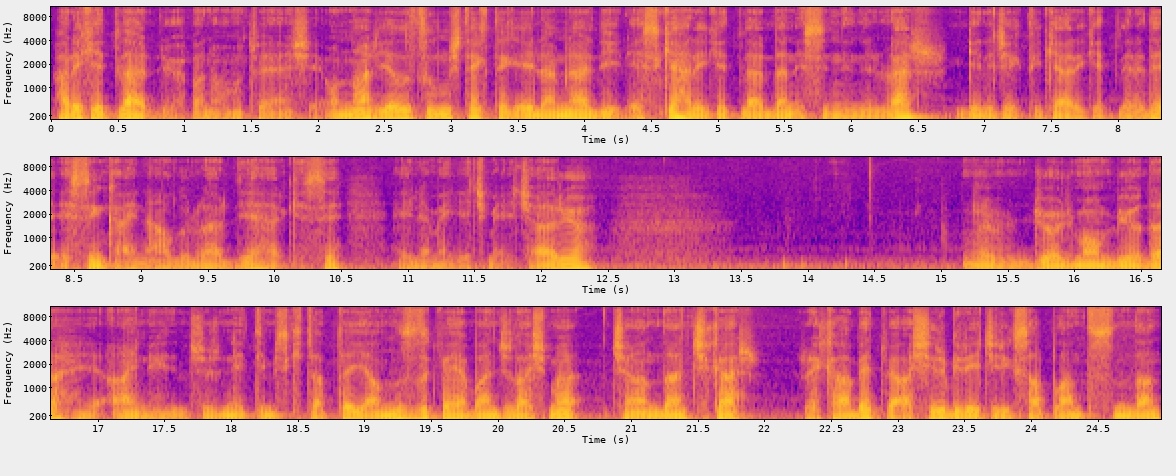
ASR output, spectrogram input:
Hareketler diyor bana umut veren şey. Onlar yalıtılmış tek tek eylemler değil. Eski hareketlerden esinlenirler. Gelecekteki hareketlere de esin kaynağı olurlar diye herkesi eyleme geçmeye çağırıyor. George Monbiot da aynı sözünü ettiğimiz kitapta yalnızlık ve yabancılaşma çağından çıkar. Rekabet ve aşırı bireycilik saplantısından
